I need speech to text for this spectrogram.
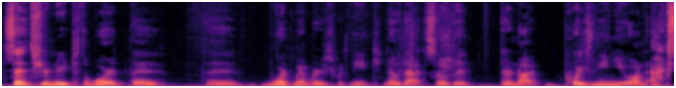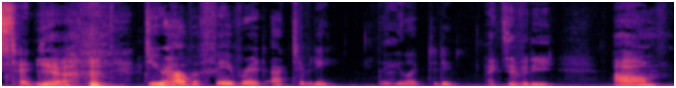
Since you're new to the ward, the the ward members would need to know that so that they're not poisoning you on accident. Yeah. Do you have a favorite activity that you like to do? Activity. Um,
